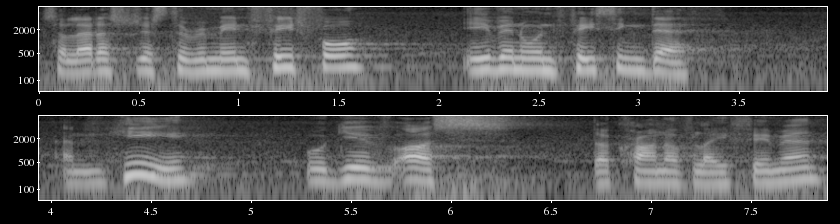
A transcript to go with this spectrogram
So let us just to remain faithful even when facing death. And he will give us the crown of life. Amen?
